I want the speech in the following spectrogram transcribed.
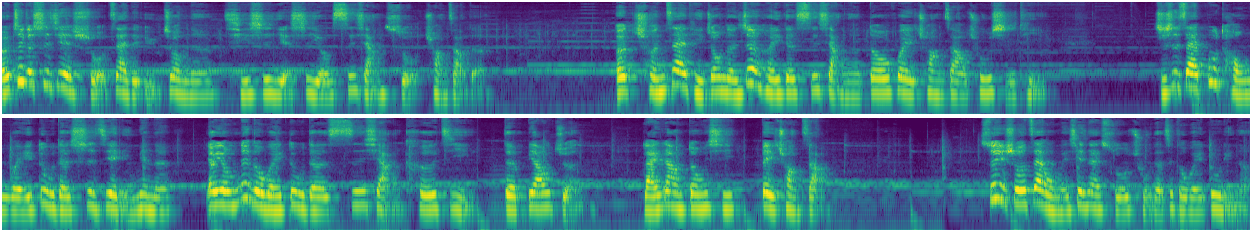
而这个世界所在的宇宙呢，其实也是由思想所创造的。而存在体中的任何一个思想呢，都会创造出实体，只是在不同维度的世界里面呢，要用那个维度的思想科技的标准来让东西被创造。所以说，在我们现在所处的这个维度里呢，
